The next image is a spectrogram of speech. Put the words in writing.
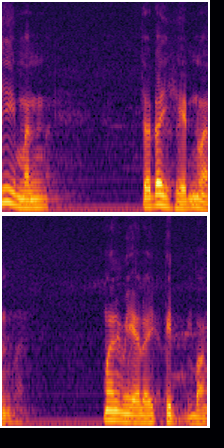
ที่มันจะได้เห็นมันไม่มีอะไรปิดบัง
